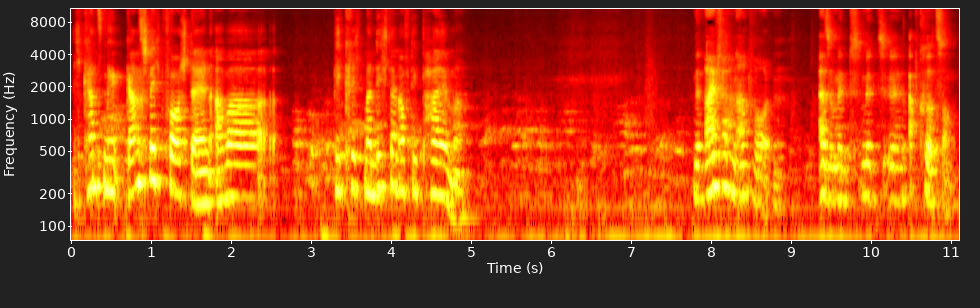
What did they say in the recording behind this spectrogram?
ich kann es mir ganz schlecht vorstellen, aber wie kriegt man dich denn auf die Palme? Mit einfachen Antworten. Also mit, mit äh, Abkürzung,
